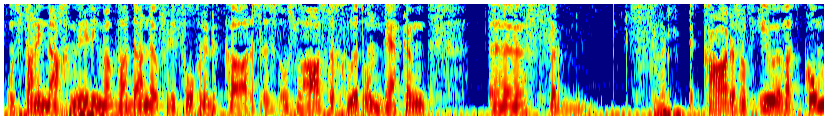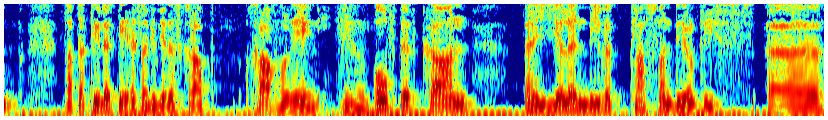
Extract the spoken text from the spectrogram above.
ontstaan die nagmerrie maar wat dan nou vir die volgende dekades? Is dit ons laaste groot ontdekking uh vir vir dekades of eeue wat kom wat natuurlik nie is wat die wetenskap graag wil hê nie? Hmm. of dit kan 'n hele nuwe klas van deeltjies uh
